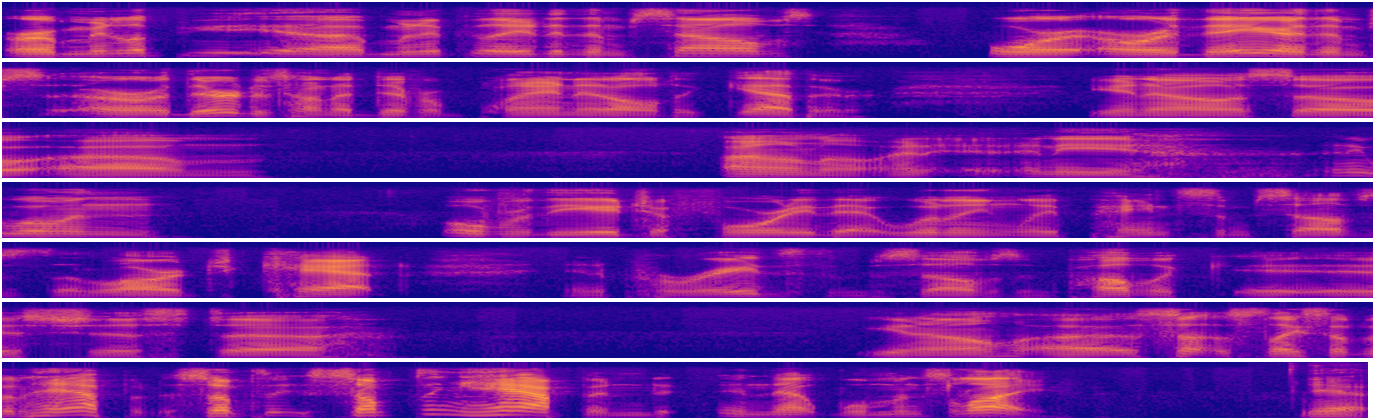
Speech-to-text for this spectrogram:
or manipu- uh, manipulated themselves, or or they are them, or they're just on a different planet altogether. You know, so um, I don't know. Any, any woman over the age of forty that willingly paints themselves as a large cat and parades themselves in public is just uh, You know, uh, it's like something happened. Something something happened in that woman's life. Yeah,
